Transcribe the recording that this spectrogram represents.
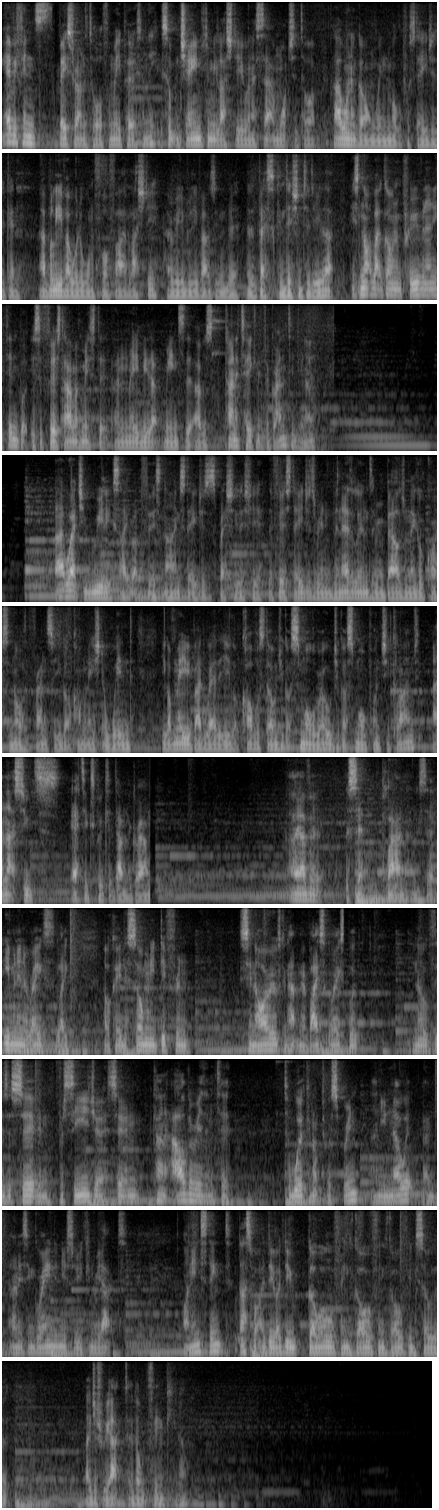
everything's based around the tour for me personally. Something changed in me last year when I sat and watched the tour. I want to go and win multiple stages again. I believe I would have won 4-5 last year. I really believe I was in the, the best condition to do that. It's not about going and proving anything, but it's the first time I've missed it, and maybe that means that I was kind of taking it for granted, you know? We're actually really excited about the first nine stages, especially this year. The first stages are in the Netherlands, they're in Belgium, they go across the north of France, so you've got a combination of wind, you've got maybe bad weather, you've got cobblestones, you've got small roads, you've got small punchy climbs, and that suits Etixx Quick-Step down the ground. I have a, a set plan and a set, even in a race, like, okay, there's so many different scenarios can happen in a bicycle race, but you know, if there's a certain procedure, certain kind of algorithm to to working up to a sprint and you know it and, and it's ingrained in you so you can react on instinct. That's what I do. I do go over things, go over things, go over things so that I just react, I don't think, you know.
